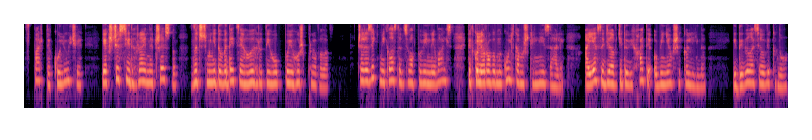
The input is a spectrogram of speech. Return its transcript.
вперте, колюче, якщо світ грає нечесно, значить мені доведеться виграти його по його ж правилах. Через рік мій клас танцював повільний вальс під кольоровими кульками в шкільній залі, а я сиділа в дідовій хаті, обійнявши коліна, і дивилася у вікно,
